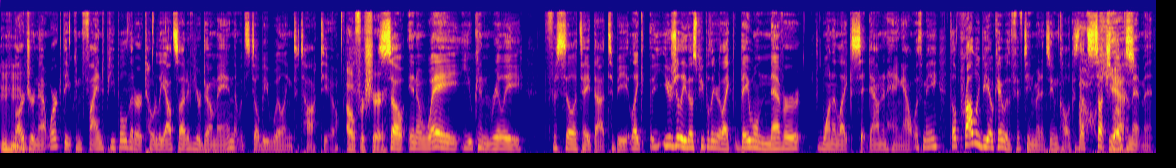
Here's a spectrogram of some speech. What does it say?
Mm-hmm. larger network that you can find people that are totally outside of your domain that would still be willing to talk to you. oh for sure So in a way, you can really facilitate that to be like usually those people that you're like they will never want to like sit down and hang out with me they'll probably be okay with a 15 minute zoom call because that's Oh, such yes. low commitment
